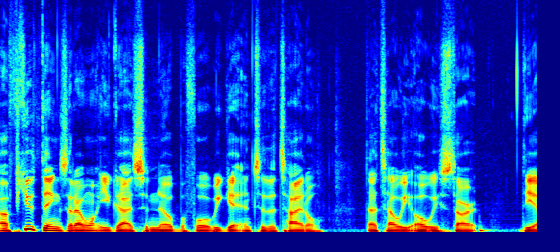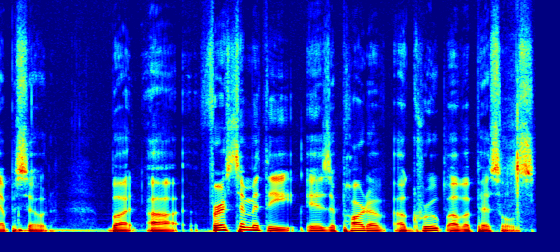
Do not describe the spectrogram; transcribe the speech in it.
a few things that I want you guys to know before we get into the title. That's how we always start the episode. But uh, First Timothy is a part of a group of epistles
